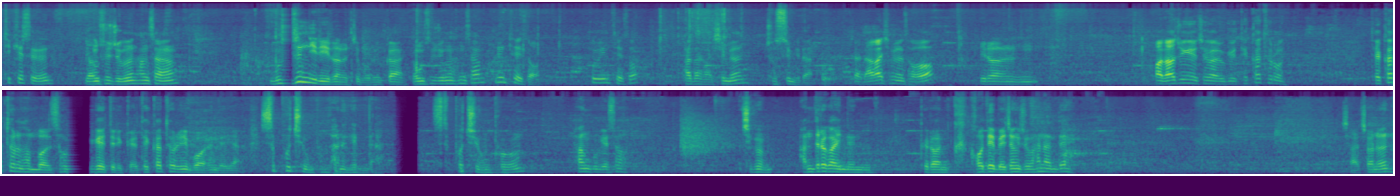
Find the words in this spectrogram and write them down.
티켓은 영수증은 항상 무슨 일이 일어날지 모르니까 영수증은 항상 프린트해서 프린트해서 받아가시면 좋습니다. 자 나가시면서 이런 아 나중에 제가 여기 데카트론 데카트론 한번 소개해 드릴게요. 데카트론이 뭐 하는 데냐? 스포츠 용품 파는 데입니다. 스포츠 용품 한국에서 지금 안 들어가 있는 그런 그 거대 매장 중 하나인데 자 저는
